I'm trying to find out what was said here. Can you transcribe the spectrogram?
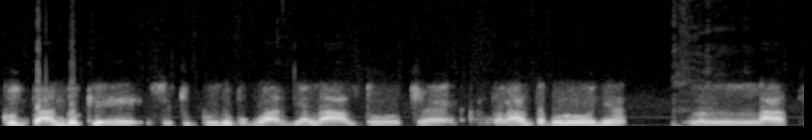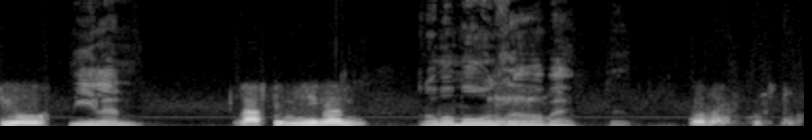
Contando che se tu poi dopo guardi all'alto, c'è Atalanta-Bologna, Lazio, Milan, Lazio-Milan, Roma Monza, vabbè. vabbè, questo.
